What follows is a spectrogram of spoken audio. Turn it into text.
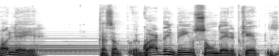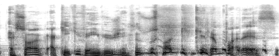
Olha aí. Então, guardem bem o som dele, porque é só aqui que vem, viu, gente? Só aqui que ele aparece.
